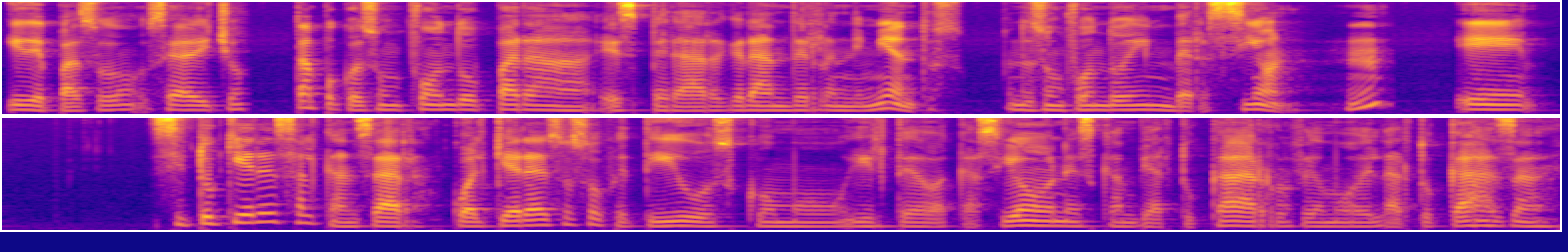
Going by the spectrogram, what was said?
Y de paso se ha dicho, tampoco es un fondo para esperar grandes rendimientos, no es un fondo de inversión. Si tú quieres alcanzar cualquiera de esos objetivos como irte de vacaciones, cambiar tu carro, remodelar tu casa,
